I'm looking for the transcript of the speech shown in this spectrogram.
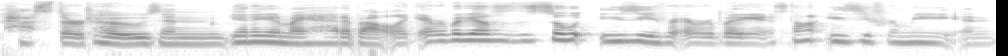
past their toes and getting in my head about like everybody else is so easy for everybody and it's not easy for me. And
